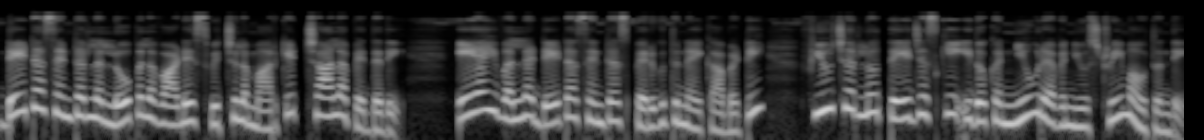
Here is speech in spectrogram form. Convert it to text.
డేటా సెంటర్ల లోపల వాడే స్విచ్చుల మార్కెట్ చాలా పెద్దది. ఏఐ వల్ల డేటా సెంటర్స్ పెరుగుతున్నాయి కాబట్టి ఫ్యూచర్లో తేజస్కి ఇదొక న్యూ రెవెన్యూ స్ట్రీమ్ అవుతుంది.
